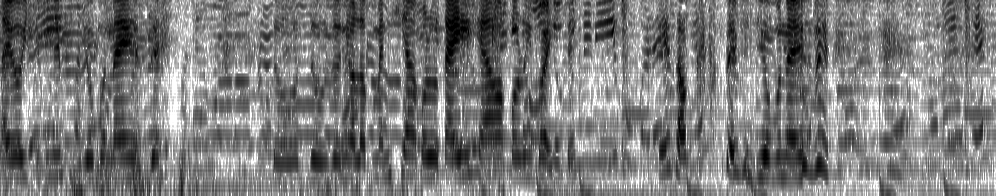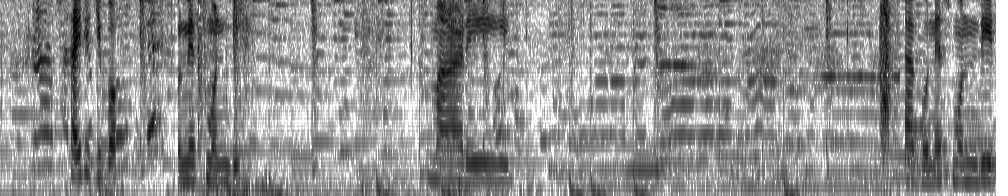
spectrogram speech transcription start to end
তাইও এইটো পিনে ভিডিঅ' বনাই আছে। তো দুজনী অলপমান সেৱা কৰোঁ তাই সেৱা কৰিব আহিছে। এই চাওক তাই ভিডিঅ' বনাই আছে। চাই থাকিব। গণেশ মন্দিৰ। আমাৰ এই গণেশ মন্দিৰ।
